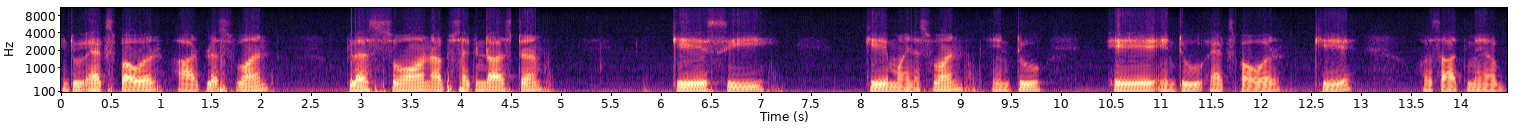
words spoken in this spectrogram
into x power r plus 1 plus so on up second last term kc k minus 1 into a into x power k और साथ में अब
